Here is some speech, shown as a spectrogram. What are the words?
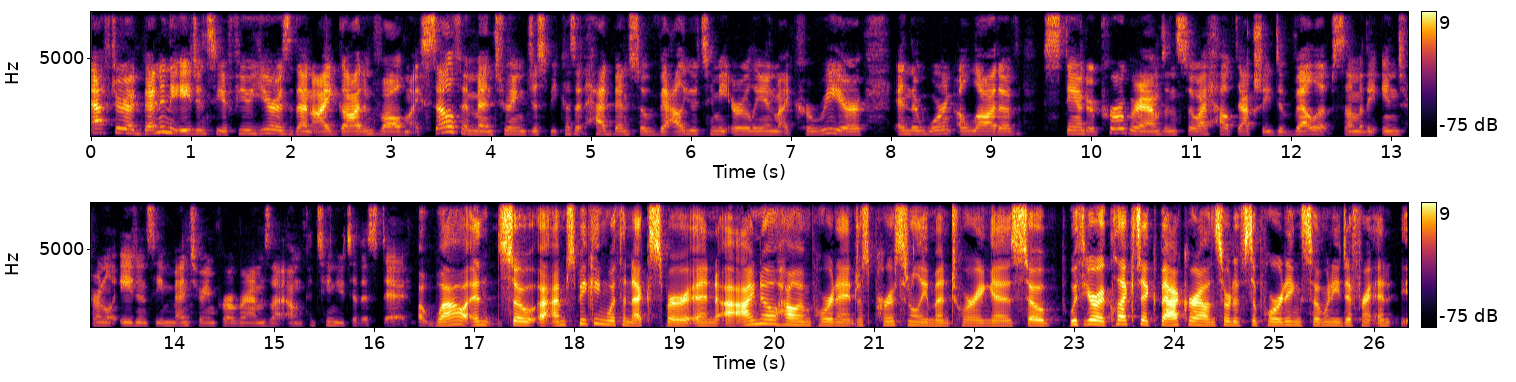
after I'd been in the agency a few years, then I got involved myself in mentoring just because it had been so valued to me early in my career and there weren't a lot of standard programs. And so I helped actually develop some of the internal agency mentoring programs that um, continue to this day. Uh, wow. And so uh, I'm speaking with an expert, and I know how important just personally mentoring is. So, with your eclectic background, sort of supporting so many different in-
